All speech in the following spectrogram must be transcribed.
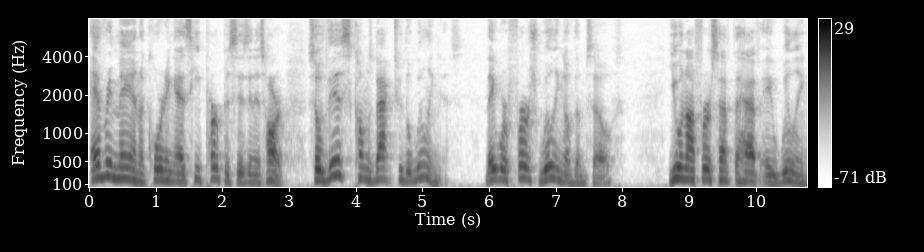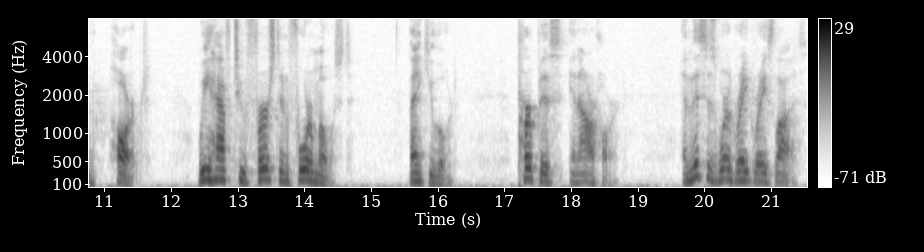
Every man according as he purposes in his heart. So this comes back to the willingness. They were first willing of themselves. You and I first have to have a willing heart. We have to first and foremost, thank you, Lord, purpose in our heart. And this is where great grace lies.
